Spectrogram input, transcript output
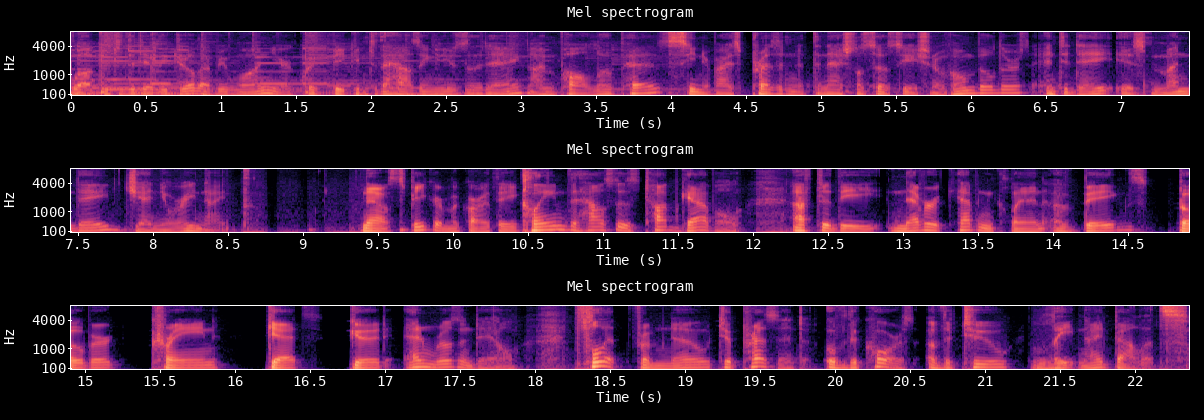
Welcome to the Daily Drill, everyone. Your quick peek into the housing news of the day. I'm Paul Lopez, Senior Vice President at the National Association of Home Builders, and today is Monday, January 9th. Now, Speaker McCarthy claimed the House's top gavel after the Never Kevin clan of Biggs, Boebert, Crane, Gaetz, Good, and Rosendale flipped from no to present over the course of the two late night ballots.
